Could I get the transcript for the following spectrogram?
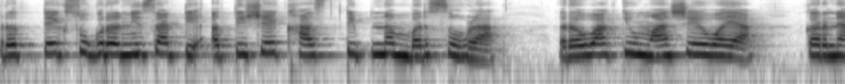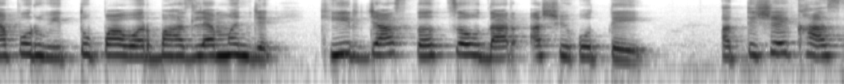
प्रत्येक सुगरणीसाठी अतिशय खास टीप नंबर सोळा. रवा किंवा शेवया करण्यापूर्वी तुपावर भाजल्या म्हणजे खीर जास्त चवदार अशी होते. अतिशय खास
